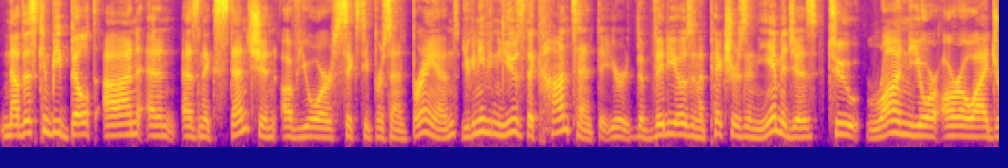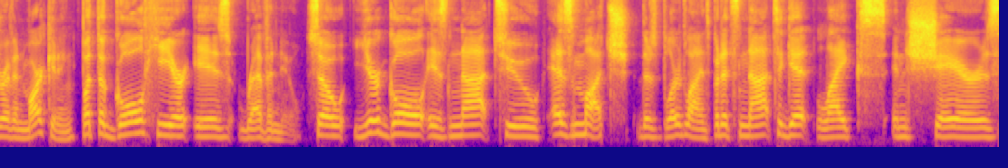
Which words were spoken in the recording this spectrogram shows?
Now this can be built on and as an extension of your 60% brand. You can even use the content that your the videos and the pictures and the images to run your ROI driven marketing. But the goal here is revenue. So your goal is not to as much, there's blurred lines, but it's not to get likes and shares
